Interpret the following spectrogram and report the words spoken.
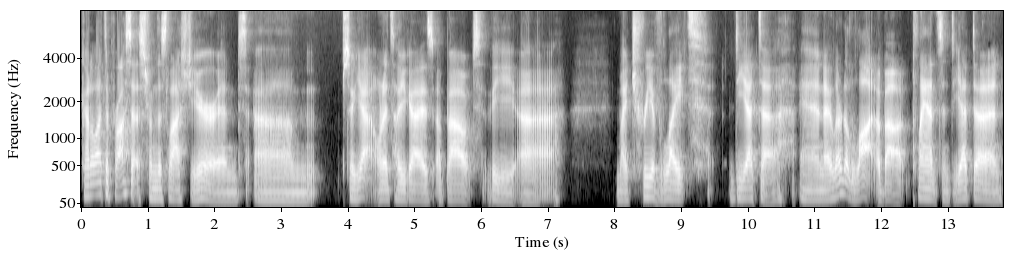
got a lot to process from this last year and um, so yeah i want to tell you guys about the uh, my tree of light dieta and i learned a lot about plants and dieta and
